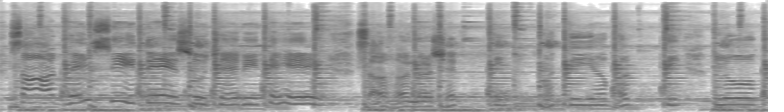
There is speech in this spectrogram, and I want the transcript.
సాద్వేషితే సుచరితే सहनशक्ति मतीयभक्ति लोकमान्यवन्दिते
